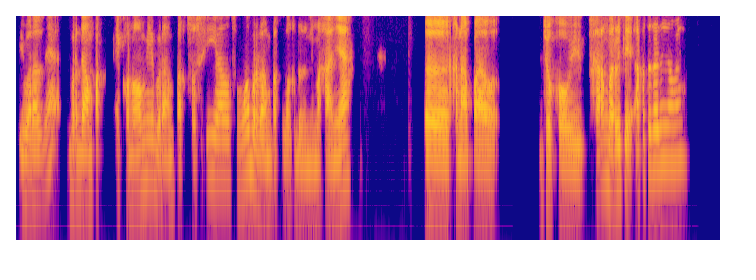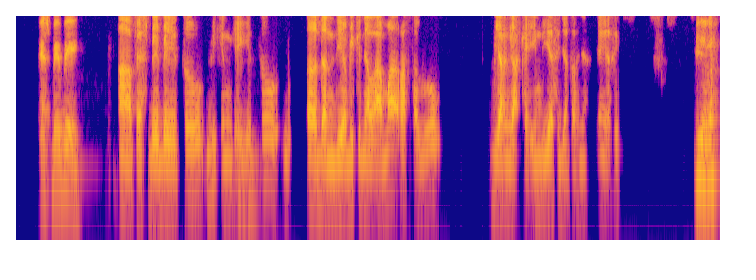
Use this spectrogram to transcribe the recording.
ibaratnya berdampak ekonomi berdampak sosial semua berdampak lockdown ini makanya eh, kenapa Jokowi sekarang baru itu ya, apa tuh tadi namanya PSBB. ah PSBB itu bikin kayak Hmm. gitu eh, dan dia bikinnya lama rasa gue biar nggak kayak India sih jatuhnya. Ya nggak sih? Iyalah,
